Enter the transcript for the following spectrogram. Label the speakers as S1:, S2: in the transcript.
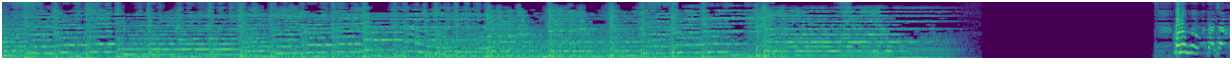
S1: Thank you.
